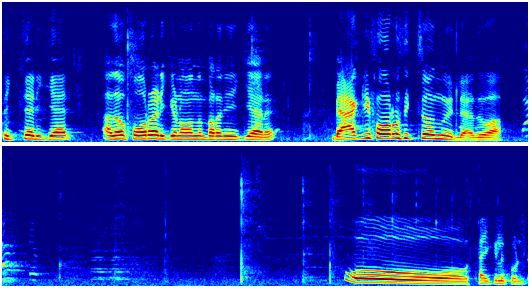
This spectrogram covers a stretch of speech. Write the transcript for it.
സിക്സ് അടിക്കാൻ അതോ ഫോർ അടിക്കണോന്നും പറഞ്ഞ് നിൽക്കുകയാണ്. ബാക്കി ഫോറും സിക്സും ഒന്നുമില്ല അതുവാ. ഓ സൈക്കിളിൽ കൊണ്ട്.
